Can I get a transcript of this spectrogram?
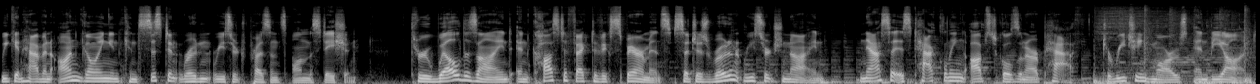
we can have an ongoing and consistent rodent research presence on the station. Through well designed and cost effective experiments such as Rodent Research 9, NASA is tackling obstacles in our path to reaching Mars and beyond.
